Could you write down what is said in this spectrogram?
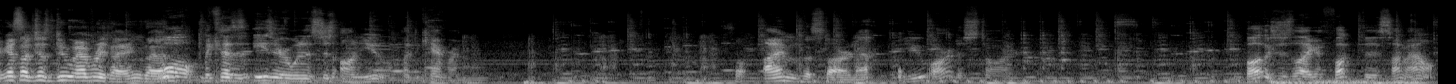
I guess I just do everything then. Well, because it's easier when it's just on you, like the camera. So I'm the star now. You are the star. Bugs is like, fuck this, I'm out.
